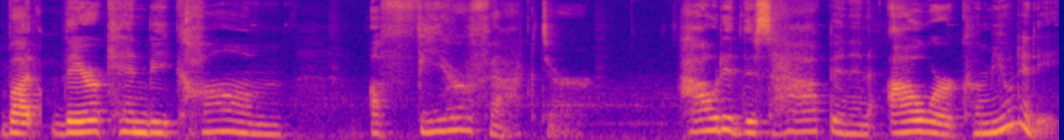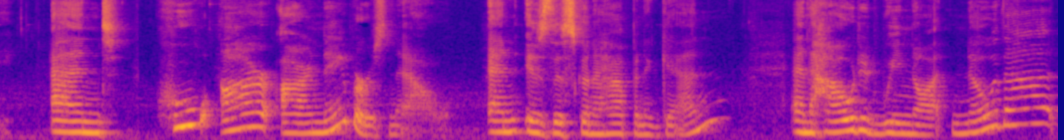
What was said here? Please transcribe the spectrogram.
but there can become a fear factor. How did this happen in our community? And who are our neighbors now? And is this going to happen again? And how did we not know that?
